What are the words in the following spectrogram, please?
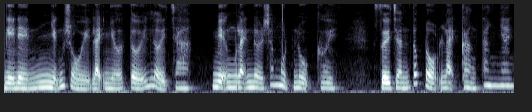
Nghĩ đến những rồi lại nhớ tới lời cha, miệng lại nở ra một nụ cười. Dưới chân tốc độ lại càng tăng nhanh.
